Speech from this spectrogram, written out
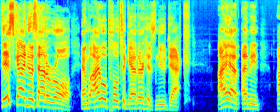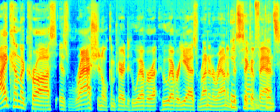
This guy knows how to roll, and I will pull together his new deck. I have, I mean, I come across as rational compared to whoever whoever he has running around him, it's the sycophants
